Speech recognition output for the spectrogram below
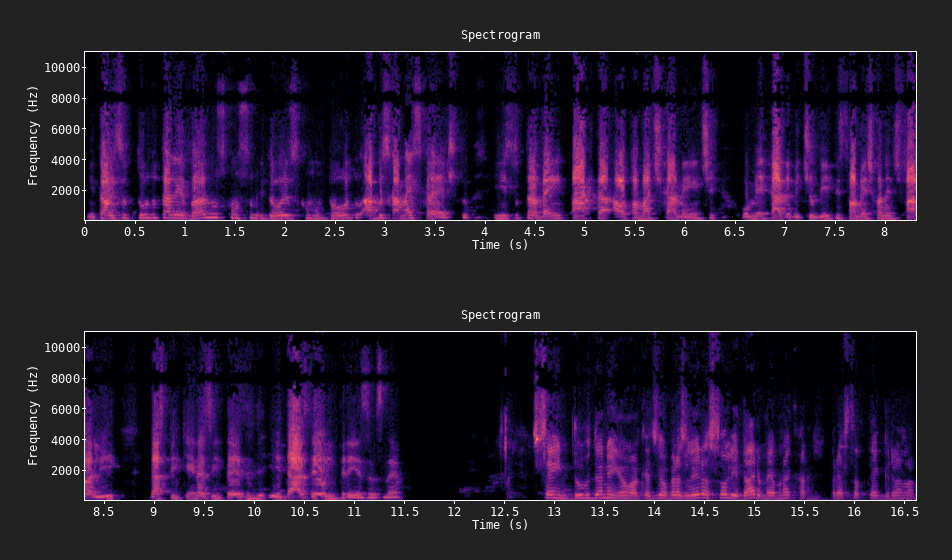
então isso tudo está levando os consumidores como um todo a buscar mais crédito, e isso também impacta automaticamente o mercado B2B, principalmente quando a gente fala ali das pequenas empresas e das eu empresas, né? Sem dúvida nenhuma. Quer dizer, o brasileiro é solidário mesmo, né, cara? Presta até grana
